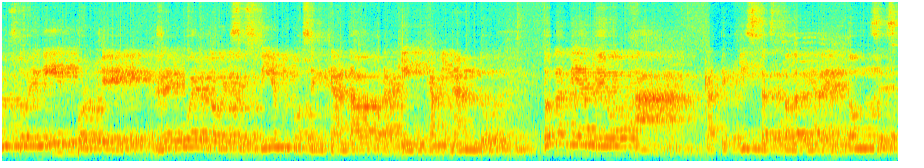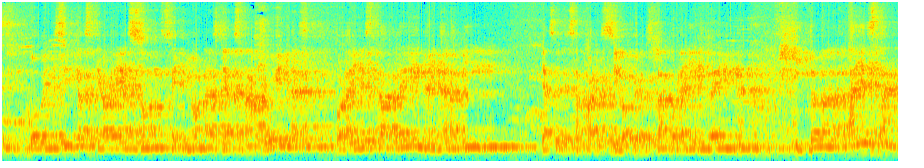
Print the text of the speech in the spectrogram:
gusto venir porque recuerdo esos tiempos en que andaba por aquí caminando. Todavía veo a catequistas todavía de entonces, jovencitas que ahora ya son señoras, ya hasta abuelas. Por ahí está Reina, ya la vi, ya se desapareció, pero está por ahí Reina. Y todas las, ahí está,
